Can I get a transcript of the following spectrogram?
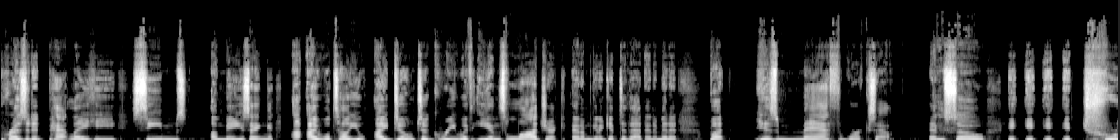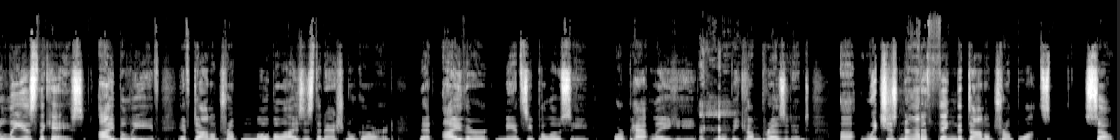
President Pat Leahy seems amazing. I, I will tell you, I don't agree with Ian's logic, and I'm going to get to that in a minute. But his math works out. And so it, it, it, it truly is the case, I believe, if Donald Trump mobilizes the National Guard, that either Nancy Pelosi or Pat Leahy will become president, uh, which is not a thing that Donald Trump wants. So,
